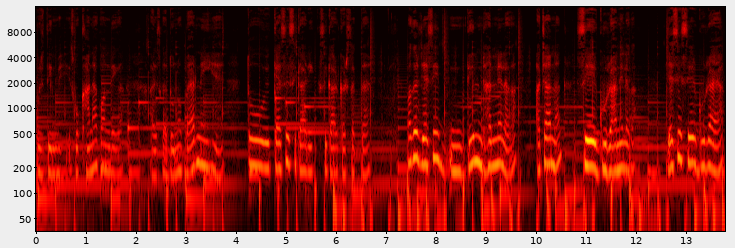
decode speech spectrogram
कुछ दिन में, इसको खाना कौन देगा? और इसका दोनों पैर नहीं है तो कैसे शिकारी, शिकार कर सकता है? मगर जैसे दिल ढलने लगा अचानक शेर गुर्राने लगा। जैसे शेर गुर्राया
